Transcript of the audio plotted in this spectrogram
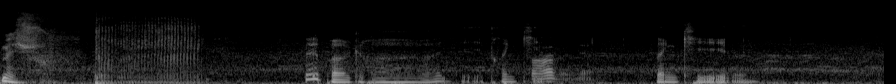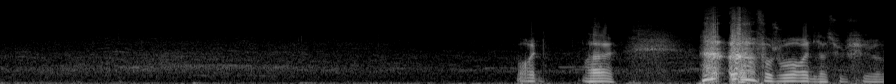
Mais chou. C'est pas grave, allez, tranquille, Ah, tranquille. Aurel. Ouais. faut jouer Aurel, là, sulfu. euh.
